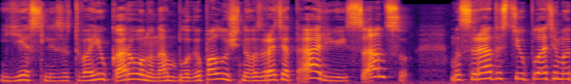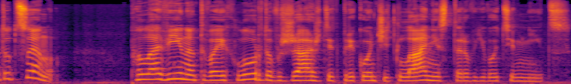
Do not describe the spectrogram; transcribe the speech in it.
Если за твою корону нам благополучно возвратят Арию и Сансу, мы с радостью уплатим эту цену. Половина твоих лордов жаждет прикончить Ланнистера в его темнице.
